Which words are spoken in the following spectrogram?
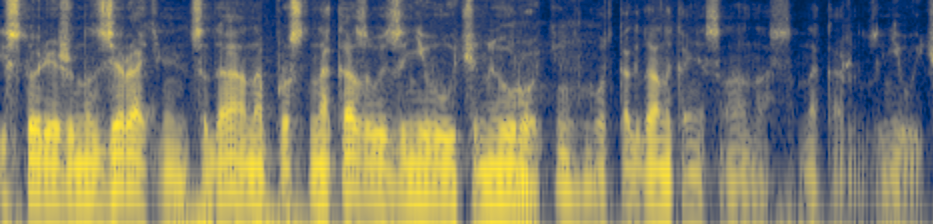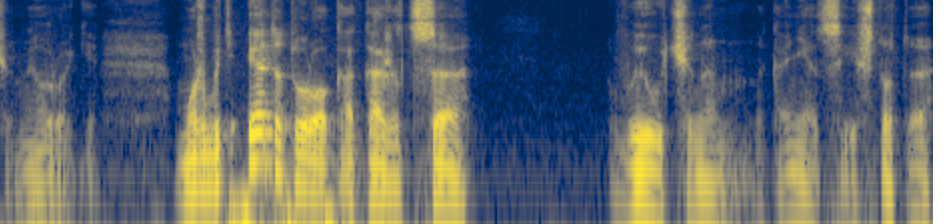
история же надзирательница, да, она просто наказывает за невыученные уроки. Угу. Вот когда, наконец, она нас накажет за невыученные уроки. Может быть, этот урок окажется выученным, наконец, и что-то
